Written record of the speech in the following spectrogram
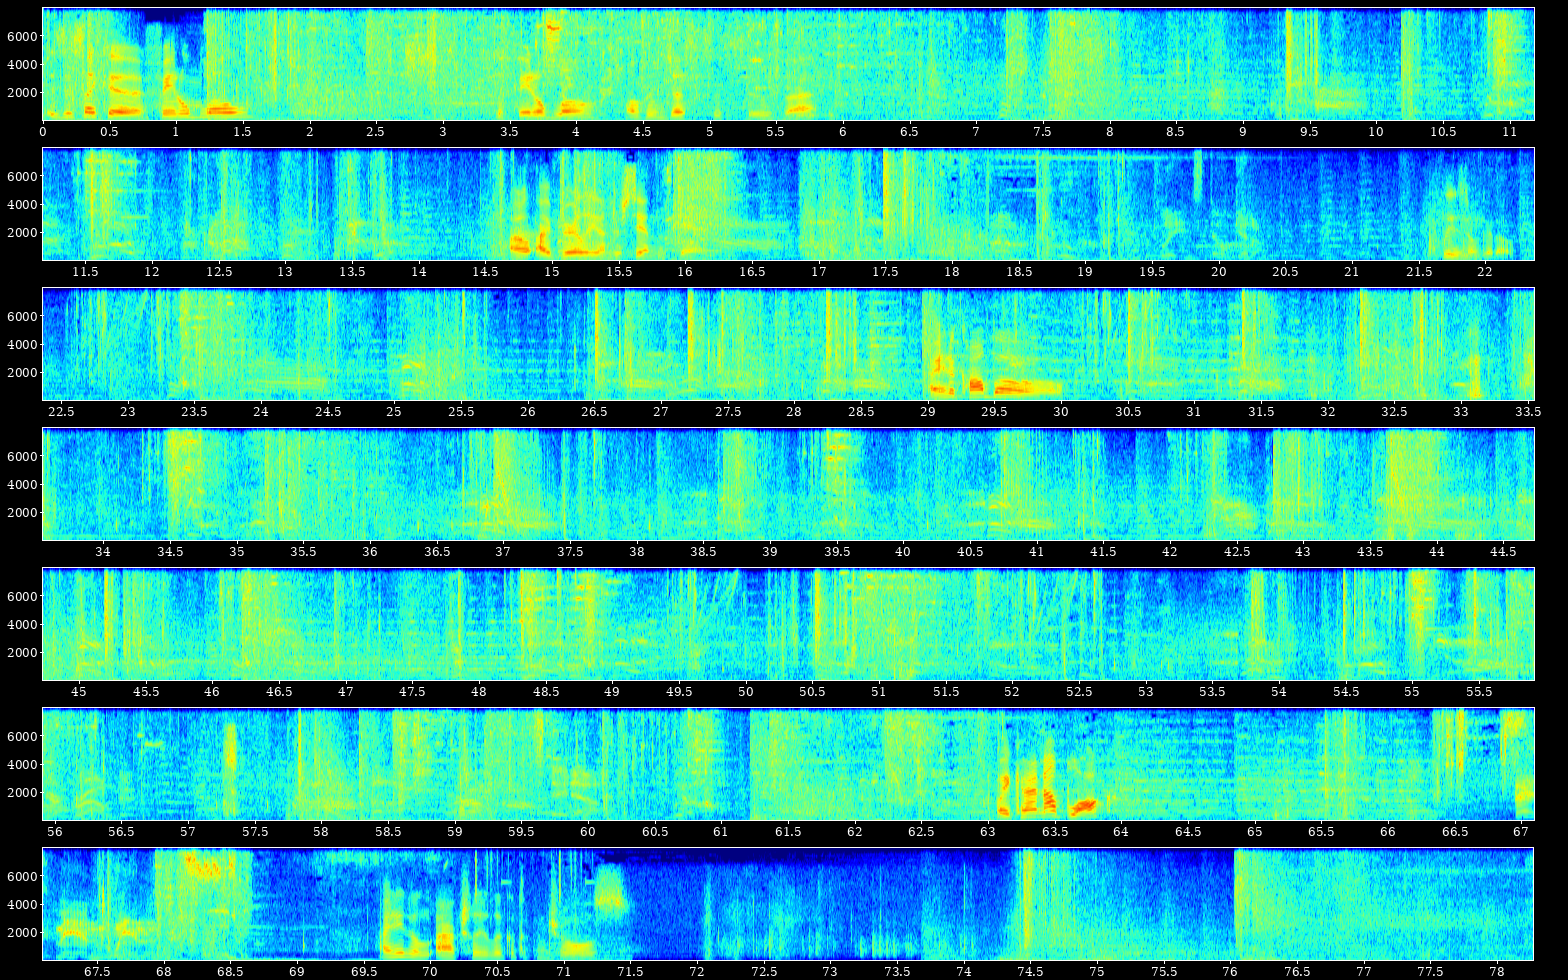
Is this like a fatal blow? The fatal blow of injustice is that? I, I barely understand this game. Please don't get up. I hit a combo. Wait, can I not block? Batman wins. I need to actually look at the controls.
